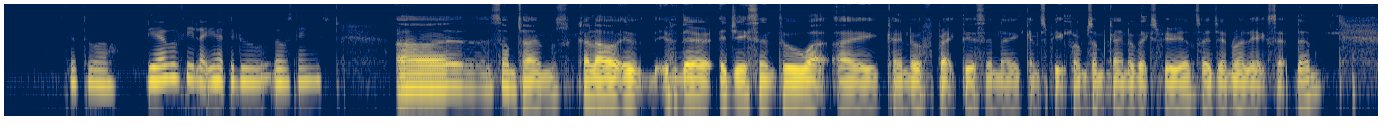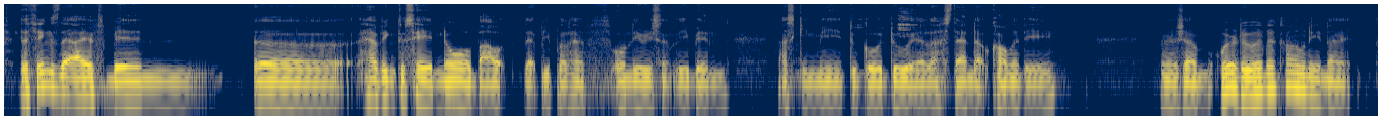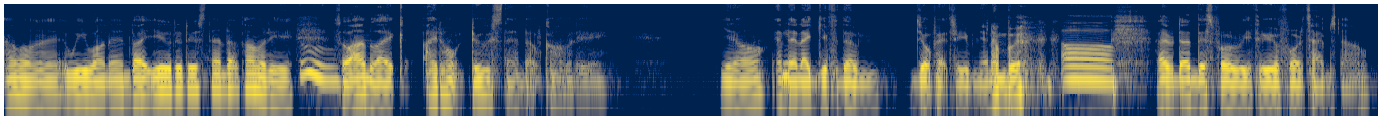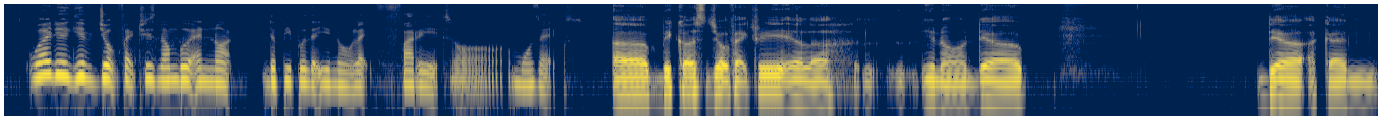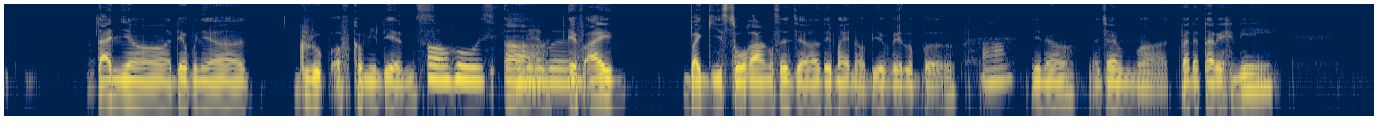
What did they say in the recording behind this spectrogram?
So tu. Do you ever feel like you had to do those things? Uh, sometimes kalau if if they're adjacent to what I kind of practice and I can speak from some kind of experience, I generally accept them. The things that I've been uh having to say no about that people have only recently been asking me to go do ialah stand up comedy. Macam we're doing a comedy night. I wanna, we wanna invite you to do stand up comedy. Ooh. So I'm like, I don't do stand up comedy. You know? And Yeah. then I give them Joke Factory punya number. oh, I've done this probably three or four times now. why do you give Joke Factory's number and not the people that you know, like Farid or Mosaics? Uh, because Joke Factory ialah, you know, dia dia akan tanya dia punya group of comedians. Or who's Ah, available? if I bagi seorang saja, they might not be available. Faham? You know Macam uh, Pada tarikh ni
